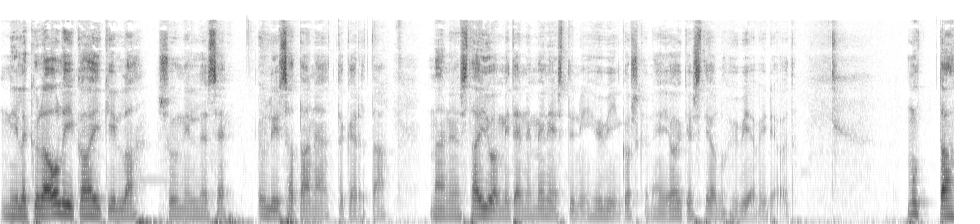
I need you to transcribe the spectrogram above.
Niillä kyllä oli kaikilla suunnilleen se yli sata näyttökertaa. Mä en edes tajua, miten ne menestyi niin hyvin, koska ne ei oikeasti ollut hyviä videoita. Mutta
